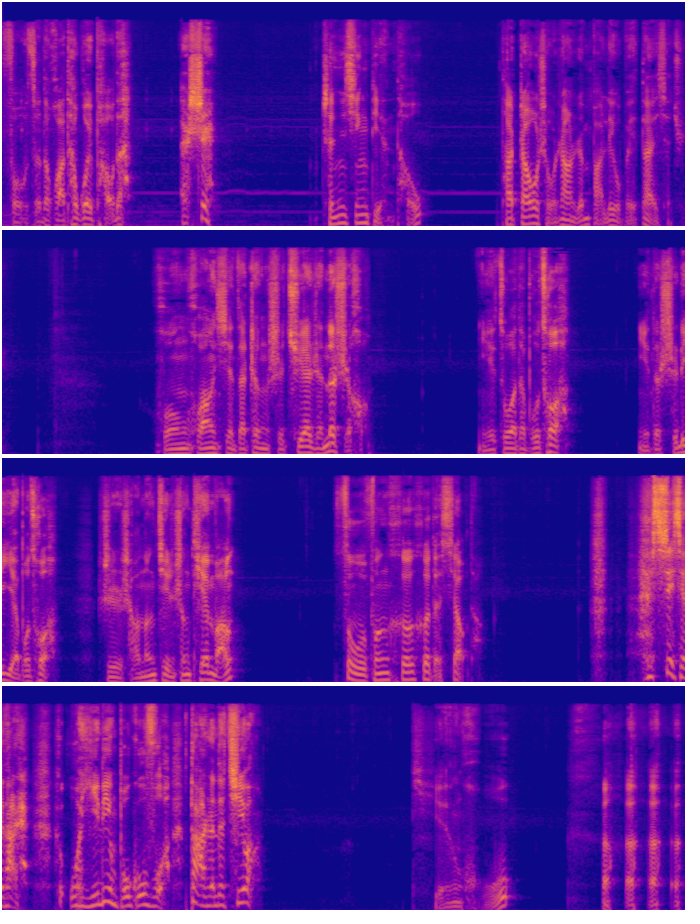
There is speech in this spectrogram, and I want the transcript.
否则的话他会跑的。是。陈星点头。他招手让人把六尾带下去。洪荒现在正是缺人的时候，你做的不错，你的实力也不错，至少能晋升天王。素风呵呵的笑道：“谢谢大人，我一定不辜负大人的期望。”天狐，哈哈哈哈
